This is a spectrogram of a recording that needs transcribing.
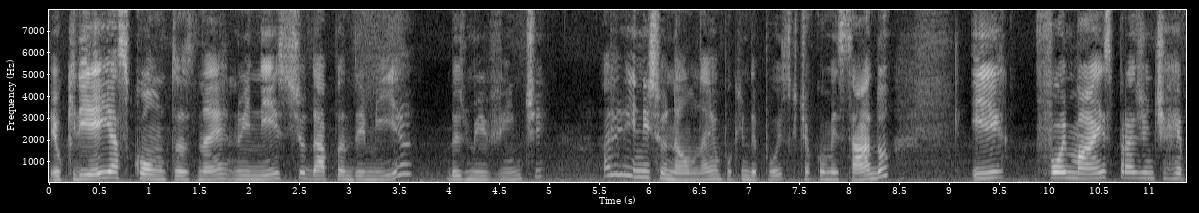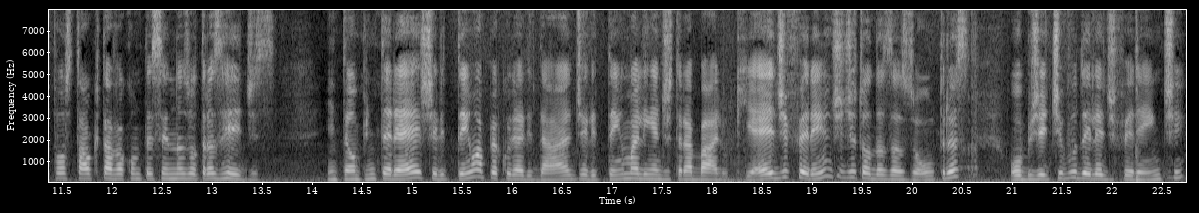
Eu criei as contas, né, no início da pandemia, 2020. Ali início não, né? Um pouquinho depois que tinha começado. E foi mais para a gente repostar o que estava acontecendo nas outras redes. Então, o Pinterest ele tem uma peculiaridade, ele tem uma linha de trabalho que é diferente de todas as outras. O objetivo dele é diferente.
